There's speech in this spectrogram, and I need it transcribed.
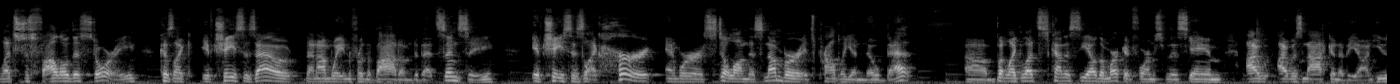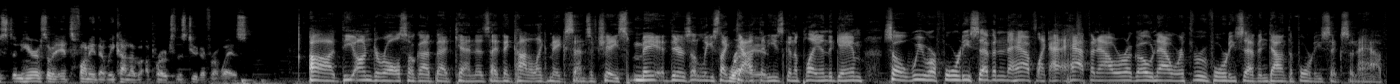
let's just follow this story because like if Chase is out, then I'm waiting for the bottom to bet Cincy if Chase is like hurt and we're still on this number, it's probably a no bet. Um, but like, let's kind of see how the market forms for this game. I, I was not going to be on Houston here, so it's funny that we kind of approach this two different ways. Uh, the under also got bet, Ken, as I think kind of like makes sense of Chase may, there's at least like right. doubt that he's going to play in the game. So we were 47 and a half like a half an hour ago. Now we're through 47 down to 46 and a half.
